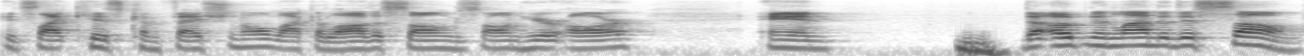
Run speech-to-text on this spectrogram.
It's like his confessional, like a lot of the songs on here are. And the opening line of this song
